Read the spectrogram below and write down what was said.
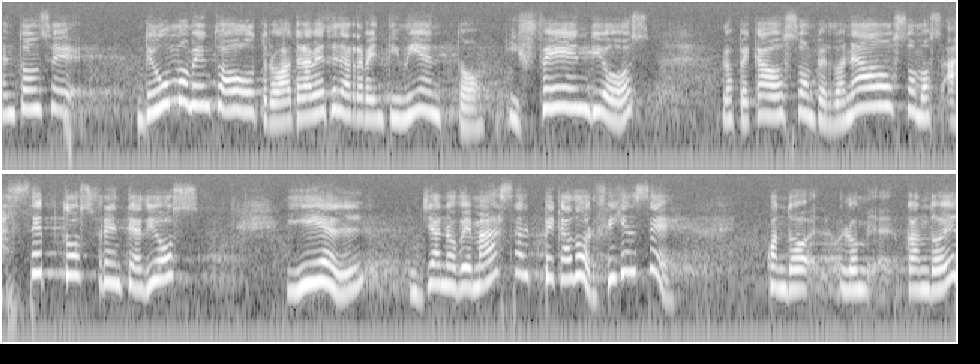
Entonces, de un momento a otro, a través del arrepentimiento y fe en Dios, los pecados son perdonados, somos aceptos frente a Dios y Él ya no ve más al pecador. Fíjense, cuando, cuando Él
